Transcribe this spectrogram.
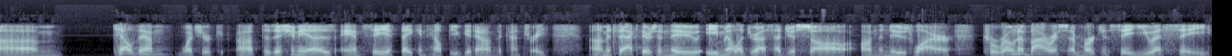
Um, tell them what your uh, position is and see if they can help you get out of the country. Um, in fact, there's a new email address I just saw on the newswire coronavirus emergency USC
